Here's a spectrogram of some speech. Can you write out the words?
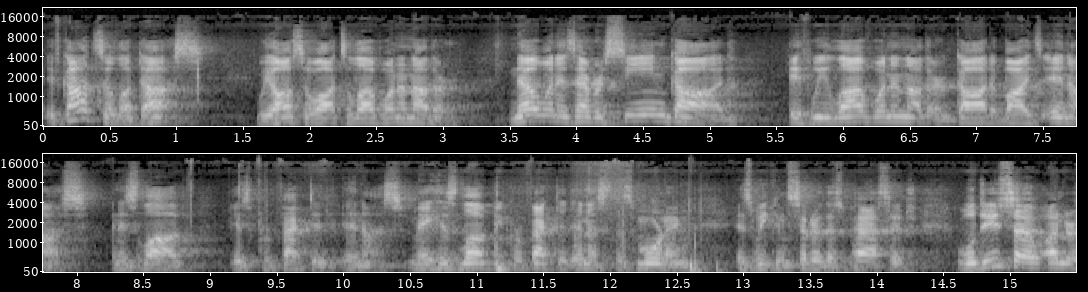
if God so loved us, we also ought to love one another. No one has ever seen God. If we love one another, God abides in us, and his love is perfected in us. May his love be perfected in us this morning as we consider this passage. We'll do so under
